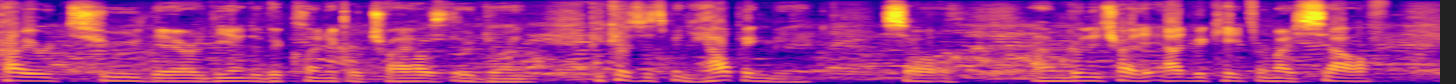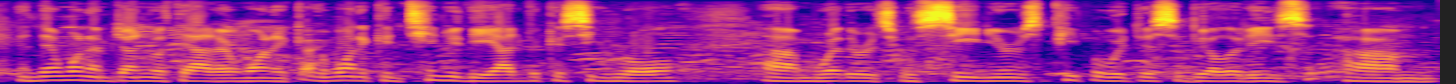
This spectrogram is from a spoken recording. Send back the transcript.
prior to their the end of the clinical trials they're doing because it's been helping me. So I'm going to try to advocate for myself, and then when I'm done with that, I want to I want to continue the advocacy role, um, whether it's with seniors, people with disabilities, um,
